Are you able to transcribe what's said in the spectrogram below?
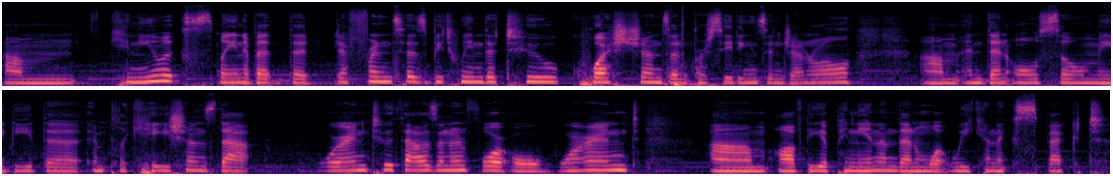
Um, can you explain a bit the differences between the two questions and proceedings in general, um, and then also maybe the implications that were in 2004 or weren't um, of the opinion, and then what we can expect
